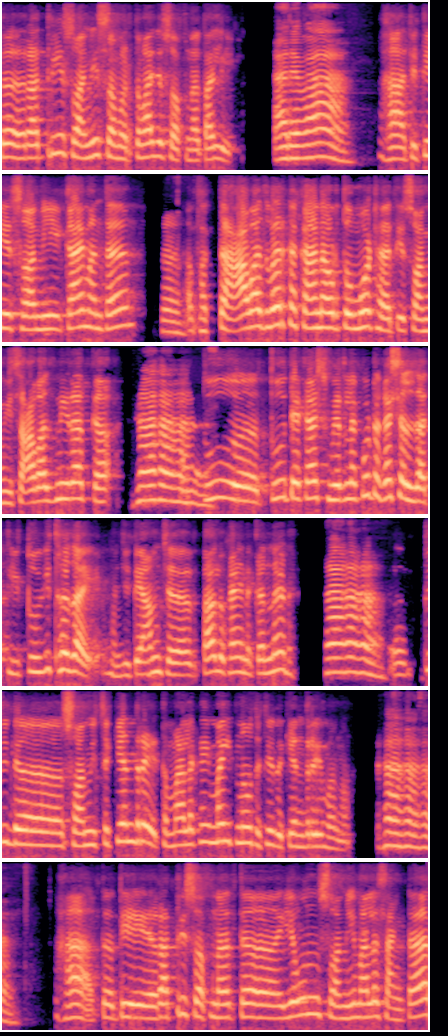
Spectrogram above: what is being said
तर रात्री स्वामी समर्थ माझ्या स्वप्नात आली. अरे वा. हा ते ते स्वामी काय म्हणतात? फक्त आवाज बर का कानावर तो मोठा ते स्वामीचा आवाज नाही राहत का? हा हा हा. तू तू त्या काश्मीरला कुठं कशाला जाती? तू इथं जाय. म्हणजे ते आमच्या तालुका आहे ना कन्नड? हा हा हा. तिथं स्वामीचं केंद्र आहे. तर मला काही माहीत नव्हतं तिथं केंद्र आहे म्हणून. हा तर ते रात्री स्वप्नात येऊन स्वामी मला सांगता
